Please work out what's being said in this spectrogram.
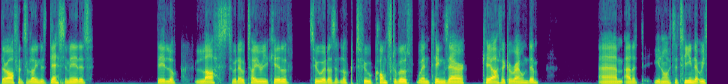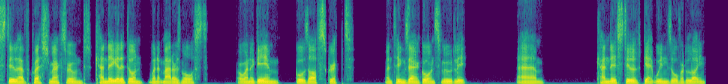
Their offensive line is decimated. They look lost without Tyreek Hill. Tua doesn't look too comfortable when things are chaotic around him. Um, and it, you know, it's a team that we still have question marks around. Can they get it done when it matters most, or when a game goes off script, when things aren't going smoothly? Um, can they still get wins over the line?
